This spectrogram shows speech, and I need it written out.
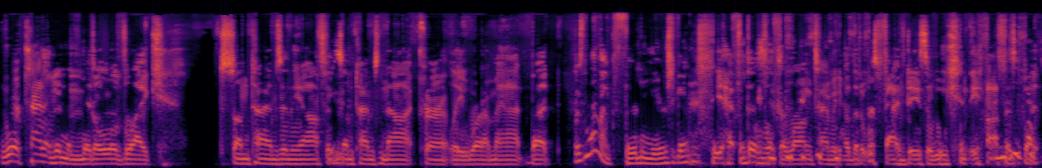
we're kind of in the middle of like sometimes in the office, sometimes not currently where I'm at. But wasn't that like 30 years ago? Yeah, it feels like a long time ago that it was five days a week in the office. But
